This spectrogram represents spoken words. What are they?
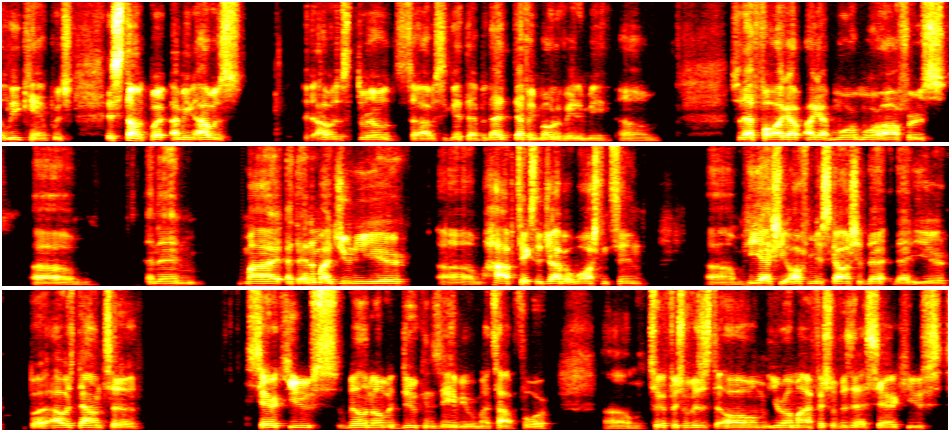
elite camp, which it stunk. But I mean, I was I was thrilled to obviously get that, but that definitely motivated me. Um, so that fall, I got I got more and more offers, um, and then my at the end of my junior year, um, Hop takes a job at Washington. Um, he actually offered me a scholarship that that year, but I was down to Syracuse, Villanova, Duke, and Xavier were my top four. Um, took official visits to all of them. You were on my official visit at Syracuse.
